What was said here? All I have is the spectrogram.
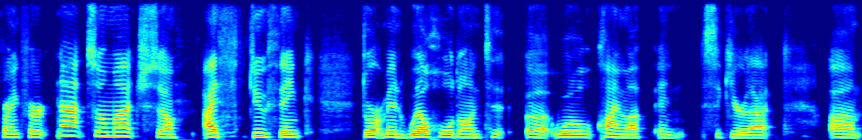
Frankfurt, not so much. So I th- do think Dortmund will hold on to, uh, will climb up and secure that. Um,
